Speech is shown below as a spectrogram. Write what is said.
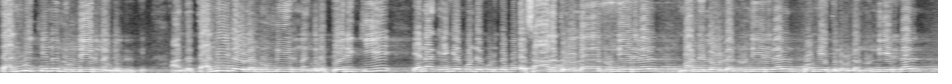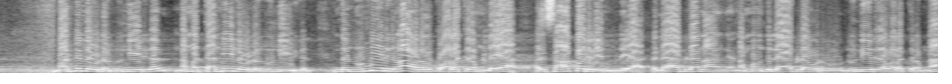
தண்ணிக்குன்னு நுண்ணுயிரினங்கள் இருக்கு. அந்த தண்ணியில் உள்ள நுண்ணுயிரினங்களை பெருக்கி என்ன எங்கே கொண்டு கொடுக்க போகிறோம் சாணத்தில் உள்ள நுண்ணுயிர்கள் மண்ணில் உள்ள நுண்ணுயிர்கள் கோமியத்தில் உள்ள நுண்ணுயிர்கள் மண்ணில் உள்ள நுண்ணுயிர்கள் நம்ம தண்ணியில் உள்ள நுண்ணுயிர்கள் இந்த நுண்ணுயிர்கள்லாம் ஓரளவுக்கு வளர்க்குறோம் இல்லையா? அது சாப்பாடு வேணும் இல்லையா? இப்போ லேபில் நாங்கள் நம்ம வந்து லேபில் ஒரு நுண்ணுயிரை வளர்க்குறோம்னா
